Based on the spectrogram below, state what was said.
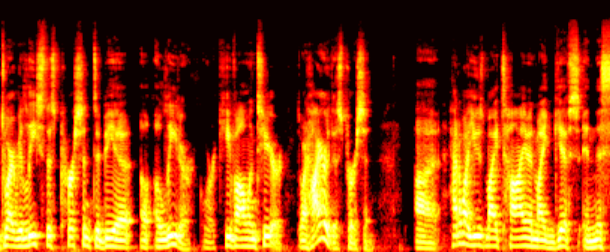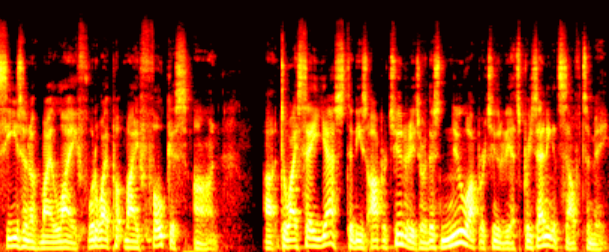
Do I release this person to be a, a, leader or a key volunteer? Do I hire this person? Uh, how do I use my time and my gifts in this season of my life? What do I put my focus on? Uh, do I say yes to these opportunities or this new opportunity that's presenting itself to me?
